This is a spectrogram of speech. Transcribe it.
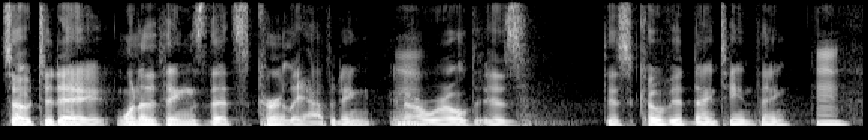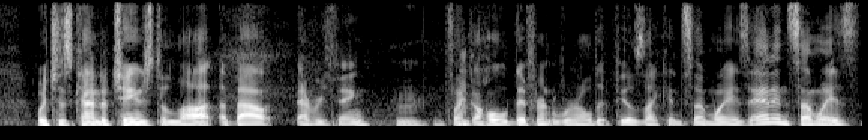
so today, one of the things that's currently happening in Mm. our world is this COVID nineteen thing, which has kind of changed a lot about everything. It's like a whole different world. It feels like in some ways, and in some ways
